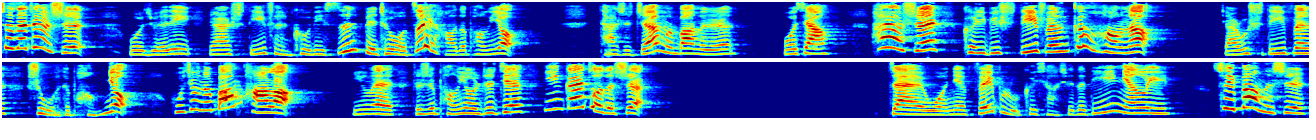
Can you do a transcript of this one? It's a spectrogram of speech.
就在这时，我决定要让史蒂芬·寇蒂斯变成我最好的朋友。他是这么棒的人，我想还有谁可以比史蒂芬更好呢？假如史蒂芬是我的朋友，我就能帮他了，因为这是朋友之间应该做的事。在我念菲布鲁克小学的第一年里，最棒的事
